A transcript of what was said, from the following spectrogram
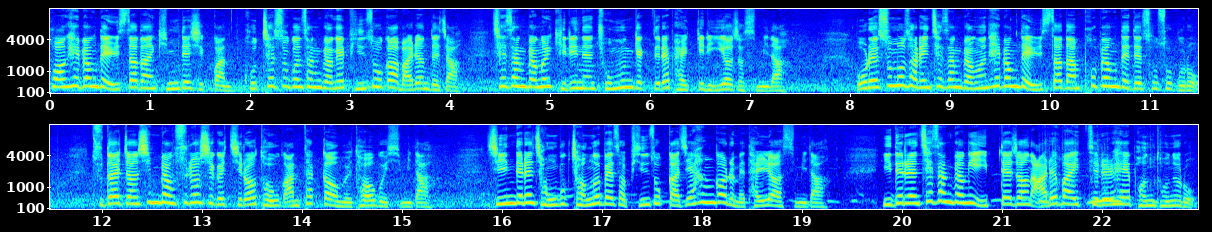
포항 해병대 1사단 김대식관, 고 최수근 상병의 빈소가 마련되자 최상병을 기리는 조문객들의 발길이 이어졌습니다. 올해 20살인 최상병은 해병대 1사단 포병대대 소속으로 두 달 전 신병 수료식을 치러 더욱 안타까움을 더하고 있습니다. 지인들은 정북 정읍에서 빈소까지 한 걸음에 달려왔습니다. 이들은 최상병이 입대 전 아르바이트를 해 번 돈으로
